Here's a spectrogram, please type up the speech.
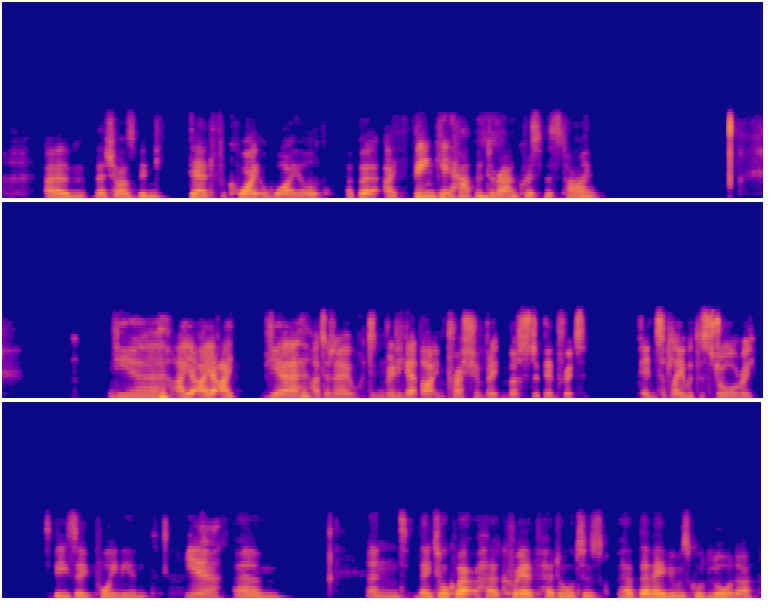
Um, their child's been dead for quite a while, but I think it happened around Christmas time. Yeah, I, I, I, yeah, I don't know. I didn't really get that impression, but it must have been for it to interplay with the story. To be so poignant. Yeah. Um, and they talk about her crib. Her daughter's, her, their baby was called Lorna,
